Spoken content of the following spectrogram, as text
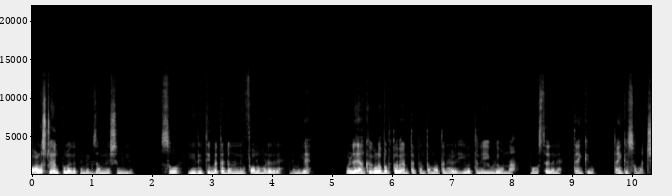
ಭಾಳಷ್ಟು ಹೆಲ್ಪ್ಫುಲ್ ಆಗುತ್ತೆ ನಿಮ್ಮ ಎಕ್ಸಾಮಿನೇಷನಲ್ಲಿ ಸೊ ಈ ರೀತಿ ಮೆಥಡನ್ನು ನೀವು ಫಾಲೋ ಮಾಡಿದರೆ ನಿಮಗೆ ಒಳ್ಳೆಯ ಅಂಕಗಳು ಬರ್ತವೆ ಅಂತಕ್ಕಂಥ ಮಾತನ್ನು ಹೇಳಿ ಇವತ್ತಿನ ಈ ವಿಡಿಯೋವನ್ನು ಮುಗಿಸ್ತಾ ಇದ್ದೇನೆ. Thank you thank you so much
